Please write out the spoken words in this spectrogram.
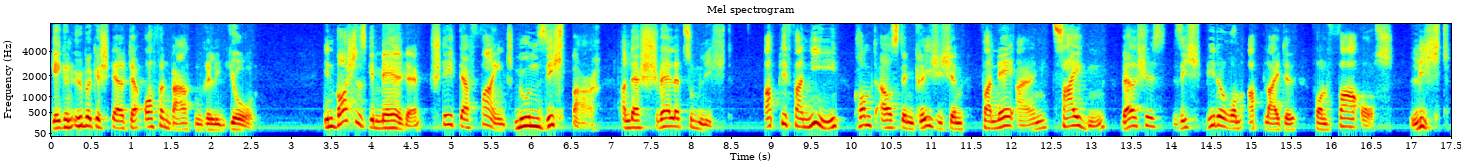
gegenübergestellt der offenbarten Religion. In Bosches Gemälde steht der Feind nun sichtbar an der Schwelle zum Licht. Apiphanie kommt aus dem griechischen Phanein, zeigen, welches sich wiederum ableitet von Phaos, Licht.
